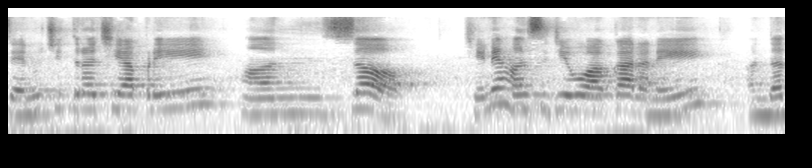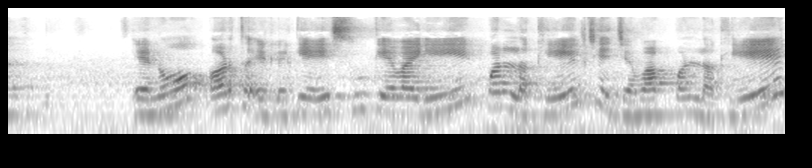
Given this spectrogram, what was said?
શેનું ચિત્ર છે આપણે? હંસ. છે ને હંસ જેવો આકાર અને અંદર એનો અર્થ એટલે કે એ શું કહેવાય એ પણ લખેલ છે, જવાબ પણ લખેલ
